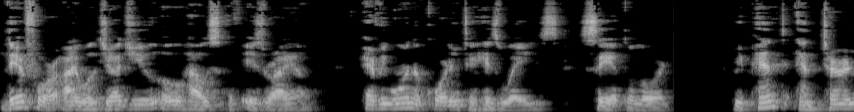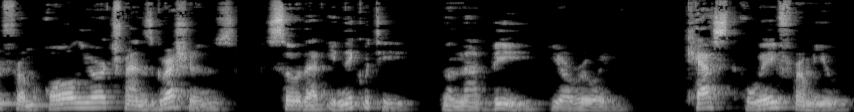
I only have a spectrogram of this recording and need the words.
Therefore I will judge you, O house of Israel, everyone according to his ways, saith the Lord. Repent and turn from all your transgressions, so that iniquity will not be your ruin. Cast away from you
